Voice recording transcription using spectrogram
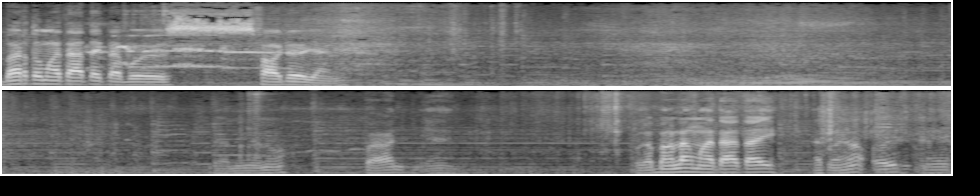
Bar to mga tatay tapos powder yan. Daming ano, paan, yan. Magabang lang mga tatay. At ano, oy, may,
